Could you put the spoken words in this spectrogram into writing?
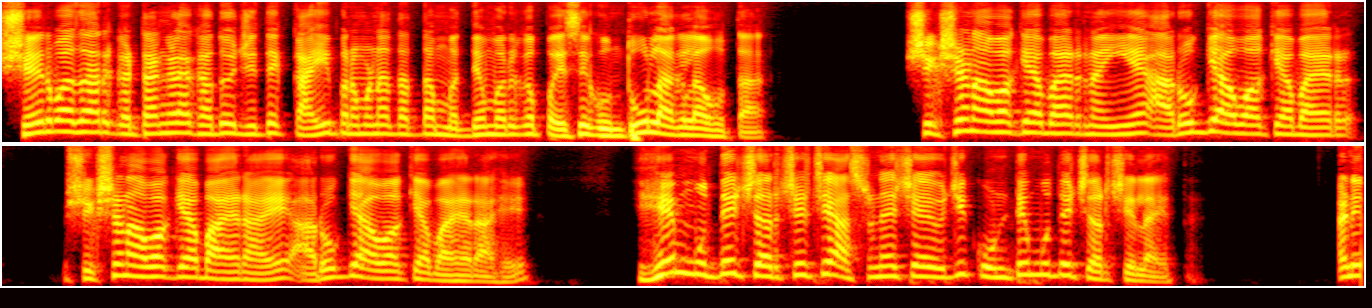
शेअर बाजार गटांगळ्या खातो जिथे काही प्रमाणात आता मध्यमवर्ग पैसे गुंतवू लागला होता. शिक्षण आवाक्याबाहेर नाहीये आरोग्य आवाक्याबाहेर शिक्षण आवाक्याबाहेर आहे आरोग्य आवाक्याबाहेर आहे. हे मुद्दे चर्चेचे असण्याच्या ऐवजी कोणते मुद्दे चर्चेला येतात? आणि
